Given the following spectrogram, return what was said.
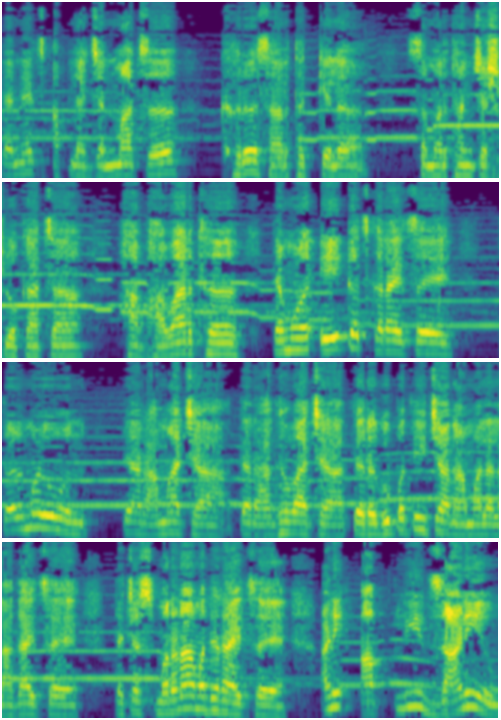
त्यानेच आपल्या जन्माचं खरं सार्थक केलं. समर्थांच्या श्लोकाचा हा भावार्थ त्यामुळं एकच करायचंय. तळमळून त्या रामाच्या त्या राघवाच्या त्या रघुपतीच्या नामाला लागायचंय. त्याच्या स्मरणामध्ये राहायचंय. आणि आपली जाणीव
